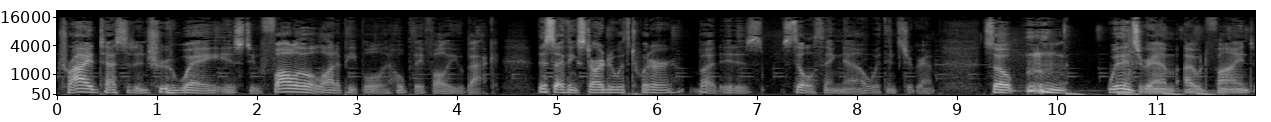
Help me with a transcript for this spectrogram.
tried, tested, and true way is to follow a lot of people and hope they follow you back. This I think started with Twitter, but it is still a thing now with Instagram. So with Instagram, I would find,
